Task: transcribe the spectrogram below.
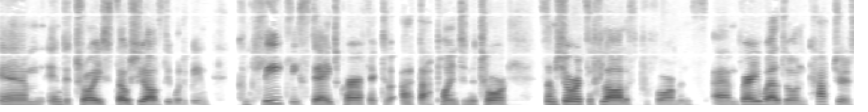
um, in Detroit. So she obviously would have been completely stage perfect at that point in the tour. So I'm sure it's a flawless performance. Um, very well done, captured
